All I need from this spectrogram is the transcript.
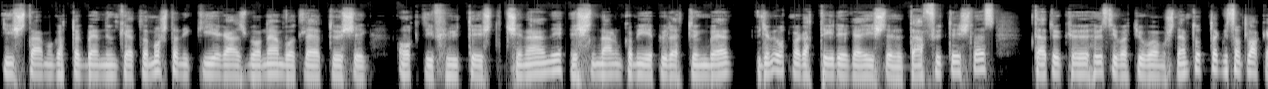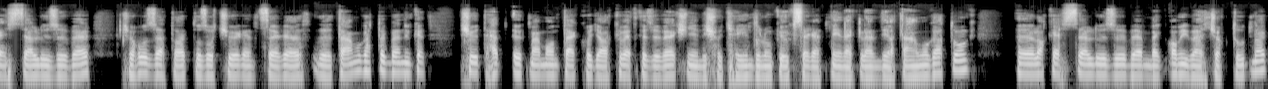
is támogattak bennünket. A mostani kiírásban nem volt lehetőség aktív hűtést csinálni, és nálunk a mi épületünkben, ugye ott maradt térére is távfűtés lesz, tehát ők hőszivattyúval most nem tudtak, viszont lakásszellőzővel és a hozzátartozó csőrendszerrel támogattak bennünket, sőt, hát ők már mondták, hogy a következő versenyen is, hogyha indulunk, ők szeretnének lenni a támogatónk lakásszellőzőben, meg amivel csak tudnak.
